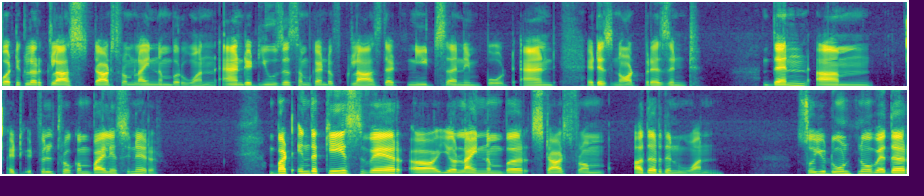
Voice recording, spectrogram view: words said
particular class starts from line number one and it uses some kind of class that needs an import and it is not present then um, it, it will throw compilation error. But in the case where uh, your line number starts from other than one so you don't know whether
